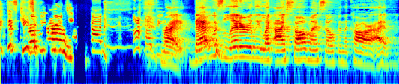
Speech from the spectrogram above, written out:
Because Keisha, we about right. That was literally like I saw myself in the car. I have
